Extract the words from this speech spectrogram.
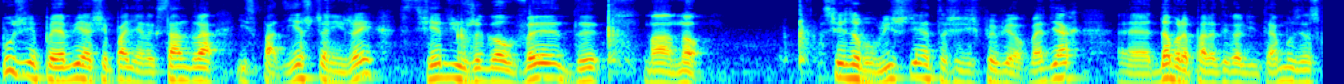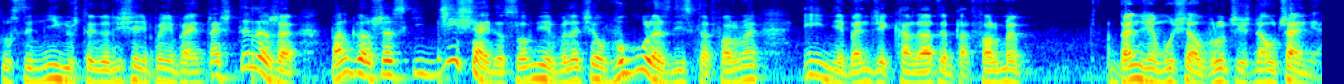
później pojawiła się pani Aleksandra i spadł jeszcze niżej, stwierdził, że go wydymano. Stwierdził publicznie, to się gdzieś pojawiło w mediach, e, dobre parę tygodni temu, w związku z tym nikt już tego dzisiaj nie powinien pamiętać, tyle, że pan Gorszewski dzisiaj dosłownie wyleciał w ogóle z list Platformy i nie będzie kandydatem Platformy, będzie musiał wrócić na uczelnię.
